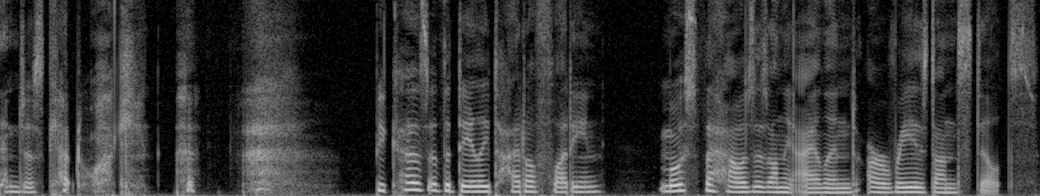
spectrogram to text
and just kept walking. because of the daily tidal flooding, most of the houses on the island are raised on stilts.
